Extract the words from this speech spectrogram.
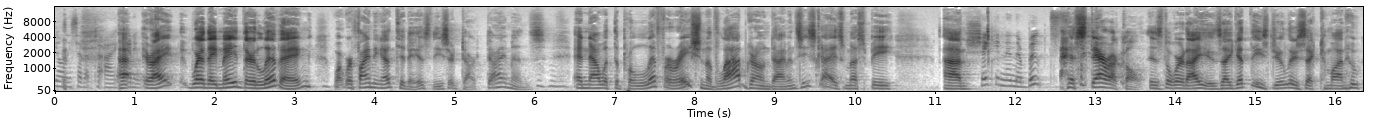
you only said up to I. Uh, Anyways. right? Where they made their living, what we're finding out today is these are dark diamonds. And now with the proliferation of lab grown diamonds, these guys must be um, Shaking in their boots. hysterical is the word I use. I get these jewelers that come on who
